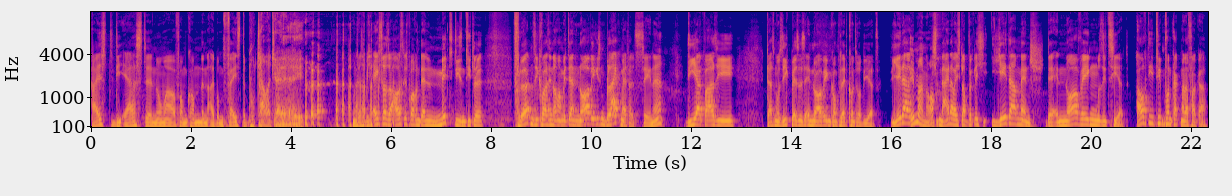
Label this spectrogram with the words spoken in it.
heißt die erste Nummer vom kommenden Album Face the Brutality. Und das habe ich extra so ausgesprochen, denn mit diesem Titel flirten sie quasi nochmal mit der norwegischen Black Metal Szene, die ja quasi das Musikbusiness in Norwegen komplett kontrolliert. Jeder Immer noch? Ich, nein, aber ich glaube wirklich jeder Mensch, der in Norwegen musiziert, auch die Typen von Kack Motherfucker,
